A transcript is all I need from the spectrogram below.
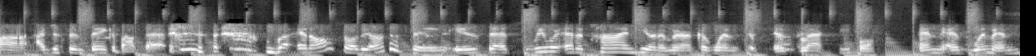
Uh, I just didn't think about that. but and also the other thing is that we were at a time here in America when, as black people and as women,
